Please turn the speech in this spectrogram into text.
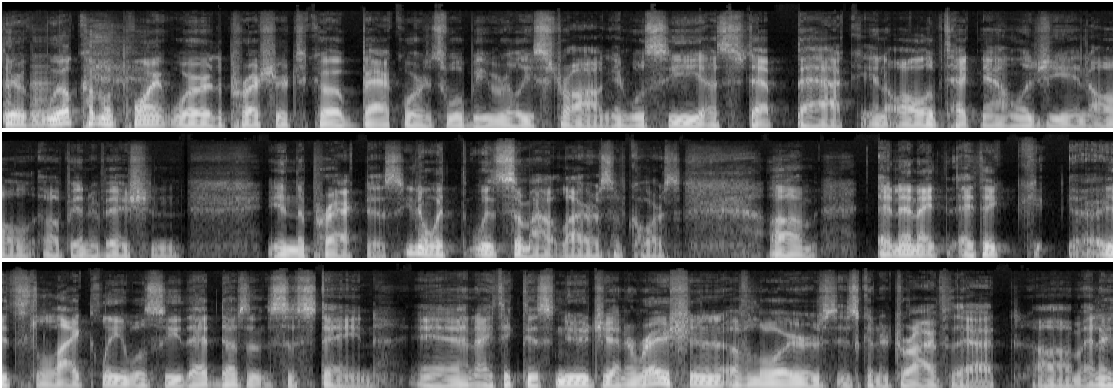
there will come a point where the pressure to go backwards will be really strong, and we'll see a step back in all of technology and all of innovation in the practice. You know, with with some outliers, of course. Um, and then I, th- I think it's likely we'll see that doesn't sustain. And I think this new generation of lawyers is going to drive that. Um, and I,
